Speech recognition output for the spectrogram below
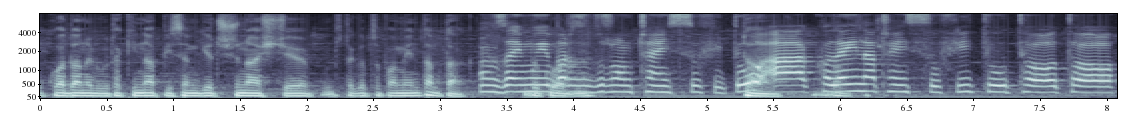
układany był taki napis MG13, z tego co pamiętam, tak. On zajmuje Dokładnie. bardzo dużą część sufitu, Tak, a kolejna część sufitu to, to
